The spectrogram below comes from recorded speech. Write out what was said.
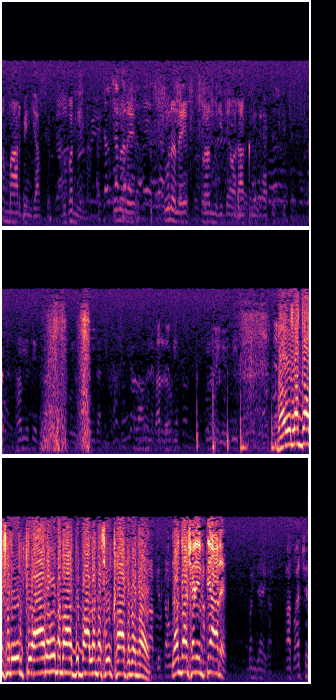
عمار بن جاسر انہوں نے قرآن مجید اور بھائی لگا شریف تیار ہے نماز لگا شریف کھا کے بنائے۔ لگا شریف تیار ہے۔ بن جائے گا۔ آپ اچھا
